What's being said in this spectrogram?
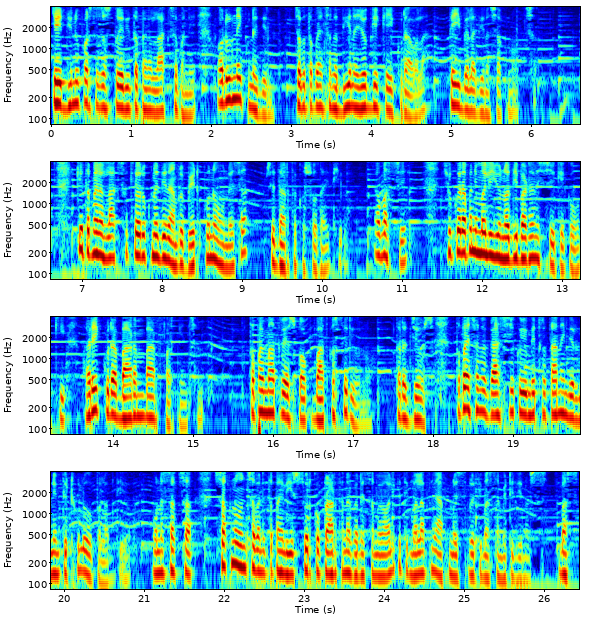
केही दिनुपर्छ जस्तो यदि तपाईँलाई लाग्छ भने अरू नै कुनै दिन जब तपाईँसँग दिन योग्य केही कुरा होला त्यही बेला दिन सक्नुहुन्छ। के तपाईँलाई लाग्छ कि अरू कुनै दिन हाम्रो भेट पुनः हुनेछ? सिद्धार्थको सोधाइ थियो। अवश्य। यो कुरा पनि मैले यो नदीबाट नै सिकेको हो कि हरेक कुरा बारम्बार फर्किन्छन्। तपाईँ मात्र यसको अपवाद कसरी हुनु? तर जे होस् तपाईँसँग गाँसिएको यो मित्रता नै मेरो निम्ति ठूलो उपलब्धि हो। हुनसक्छ। सक्नुहुन्छ भने तपाईँले ईश्वरको प्रार्थना गर्ने समयमा अलिकति मलाई पनि आफ्नो स्मृतिमा समेटिदिनुहोस्। बस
